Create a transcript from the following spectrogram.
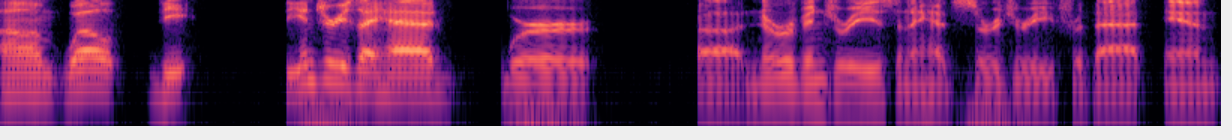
Um, well the the injuries i had were uh, nerve injuries and i had surgery for that. And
